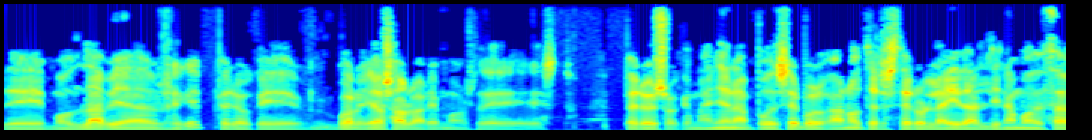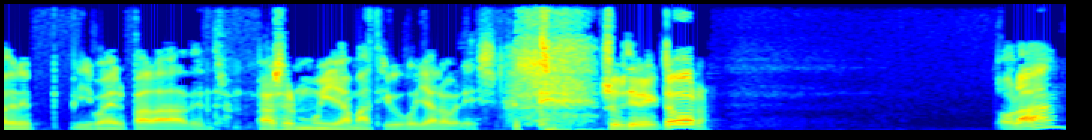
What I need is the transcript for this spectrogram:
de Moldavia, no sé qué, pero que, bueno, ya os hablaremos de esto. Pero eso, que mañana puede ser, porque ganó 3-0 en la ida al Dinamo de Zagreb y va a ir para adentro. Va a ser muy llamativo, ya lo veréis. Subdirector. Hola.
